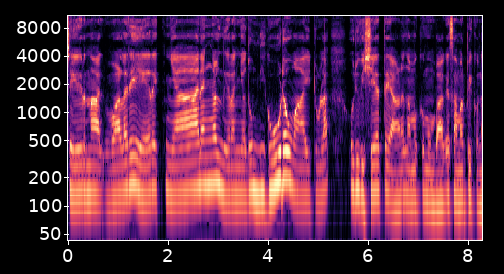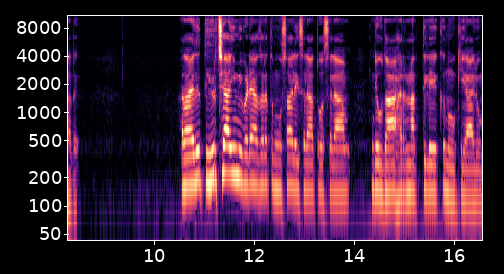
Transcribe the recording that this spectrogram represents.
ചേർന്നാൽ വളരെയേറെ ജ്ഞാനങ്ങൾ നിറഞ്ഞതും നിഗൂഢവുമായിട്ടുള്ള ഒരു വിഷയത്തെയാണ് നമുക്ക് മുമ്പാകെ സമർപ്പിക്കുന്നത്. അതായത് തീർച്ചയായും ഇവിടെ ഹസരത്ത് മൂസ അലൈഹി സ്വലാത്തു വസ്സലാമിന്റെ ഉദാഹരണത്തിലേക്ക് നോക്കിയാലും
